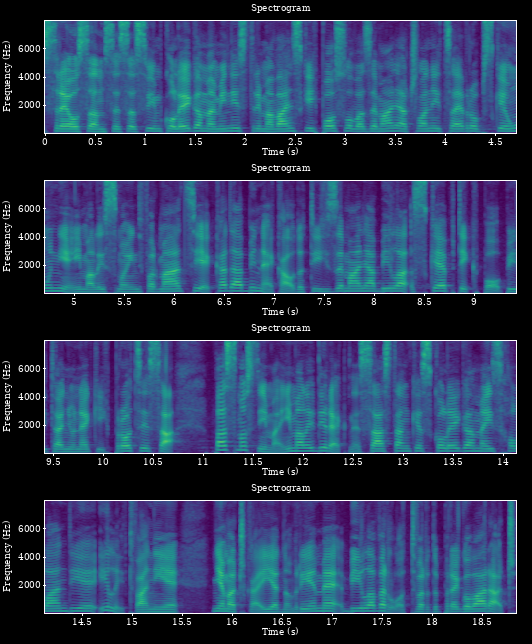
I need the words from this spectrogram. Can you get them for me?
Sreo sam se sa svim kolegama ministrima vanjskih poslova zemalja članica Evropske unije. Imali smo informacije kada bi neka od tih zemalja bila skeptik po pitanju nekih procesa, pa smo s njima imali direktne sastanke s kolegama iz Holandije i Litvanije. Njemačka je jedno vrijeme bila vrlo tvrd pregovarač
